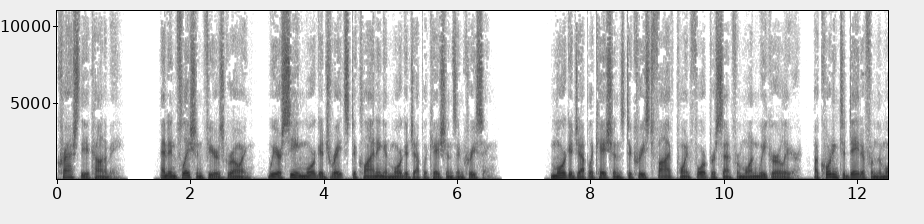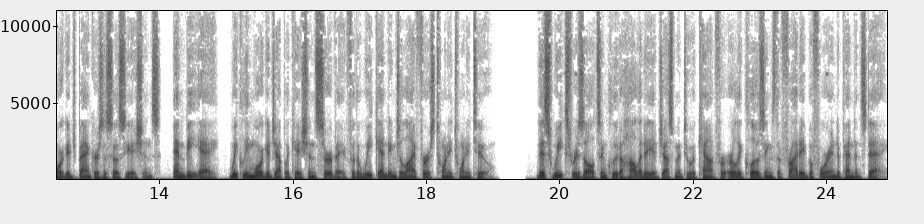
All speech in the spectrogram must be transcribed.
crash the economy. And inflation fears growing, we are seeing mortgage rates declining and mortgage applications increasing. Mortgage applications decreased 5.4% from one week earlier, according to data from the Mortgage Bankers Association's MBA weekly mortgage applications survey for the week ending July 1, 2022. This week's results include a holiday adjustment to account for early closings the Friday before Independence Day.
